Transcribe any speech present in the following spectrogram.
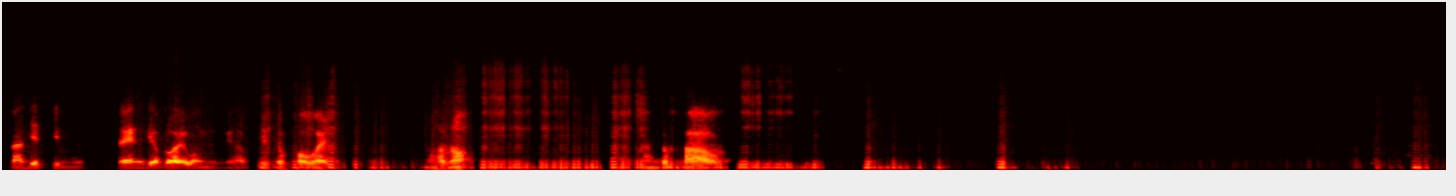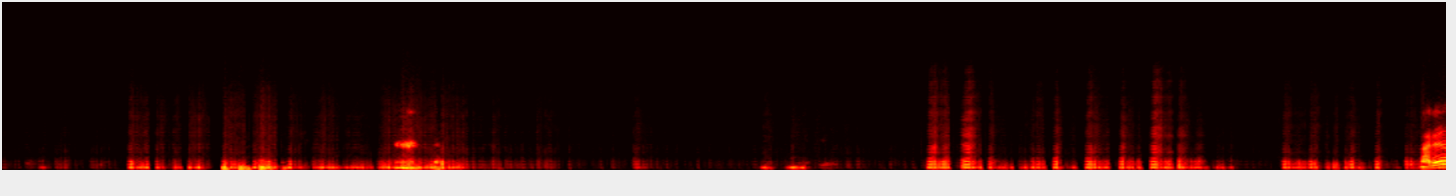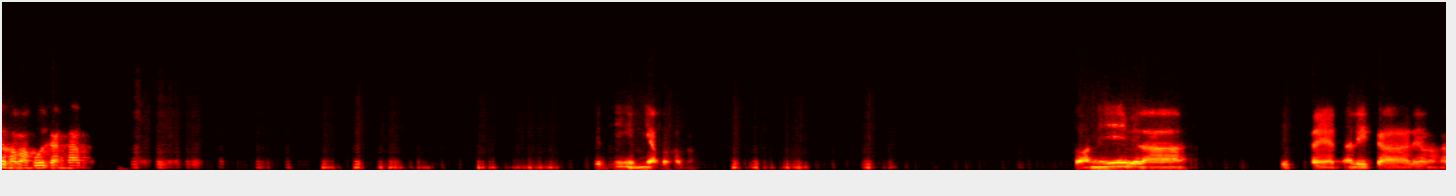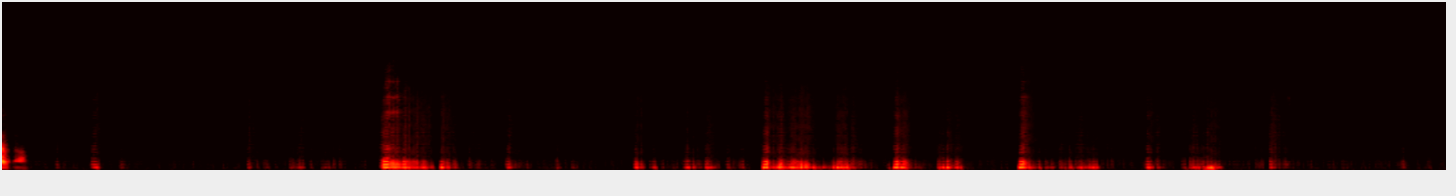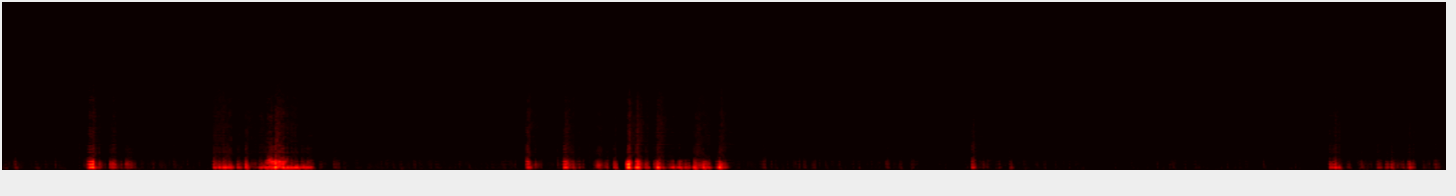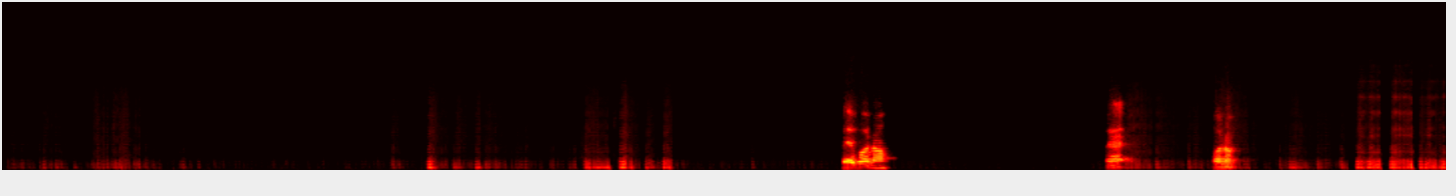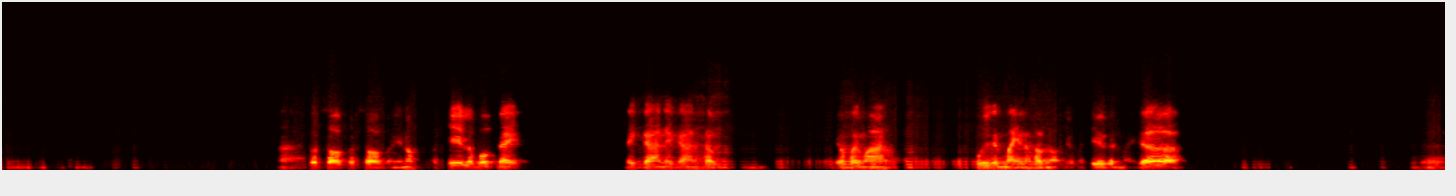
น่าเห็ดกินแดงเรียบร้อยวังหนึ่งนะครับเห็ดกับเขาวไว้นะครับเนาะ ทำกับข้าวมาเด้อเข้ามาคุยกันครับเป็นที่เงียบๆแล้วครับเนี้เวลา 18นาฬิกาแล้วนะครับเนาะ แม่พอเนาะแม่พอเนาะอ่าทดสอบทดสอบอันนี้เนาะโอเค ระบบได้ในการในการครับ เดี๋ยวค่อยมาคุยกันใหม่นะครับเนาะเดี๋ยวมาเจอกันใหม่เด้อเออ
